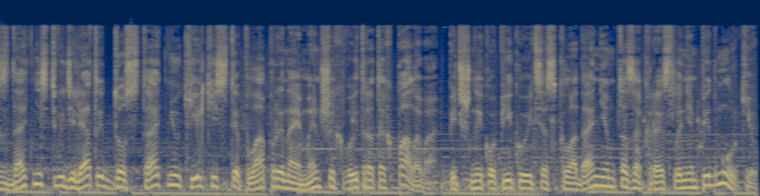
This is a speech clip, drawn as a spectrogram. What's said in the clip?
здатність виділяти достатню кількість тепла при найменших витратах палива. Пічник опікується складанням та закресленням підмурків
